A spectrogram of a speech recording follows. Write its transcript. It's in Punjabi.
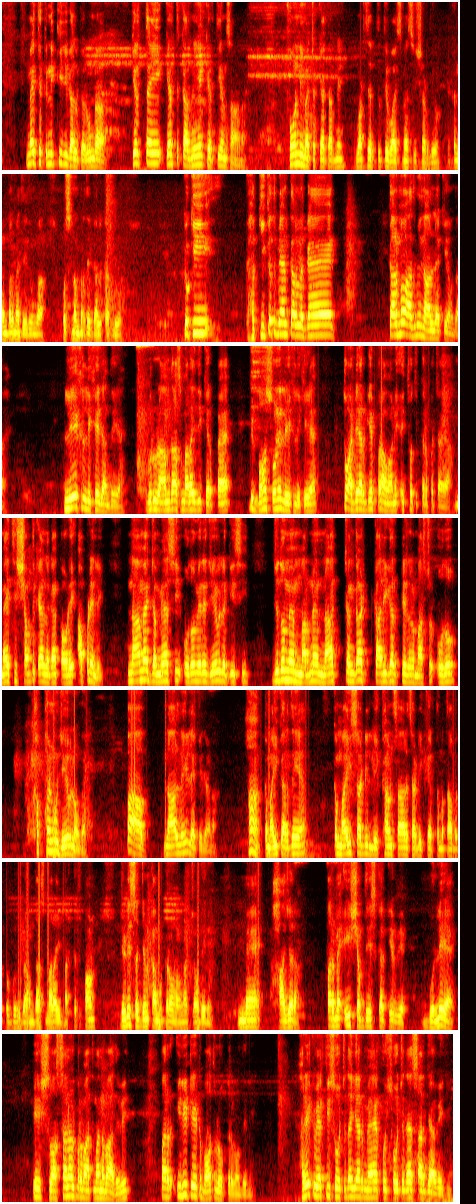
ਮੈਂ ਇੱਥੇ ਇੱਕ ਨਿੱਕੀ ਜੀ ਗੱਲ ਕਰੂੰਗਾ। ਕਿਰਤ ਹੈ ਕਿਰਤ ਕਰਨੀ ਹੈ ਕਿਰਤੀ ਇਨਸਾਨ ਆ। ਫੋਨ ਨਹੀਂ ਮੈਂ ਚੱਕਿਆ ਕਰਨੇ। WhatsApp ਤੇ ਉੱਤੇ ਵਾਇਸ ਮੈਸੇਜ ਛੱਡ ਦਿਓ। ਇੱਕ ਨੰਬਰ ਮੈਂ ਦੇ ਦੂੰਗਾ। ਉਸ ਨੰਬਰ ਤੇ ਗੱਲ ਕਰ ਲਿਓ। ਕਿਉਂਕਿ ਹਕੀਕਤ ਬਿਆਨ ਕਰਨ ਲੱਗਾ ਹੈ ਕਰਮ ਆਦਮੀ ਨਾਲ ਲੈ ਕੇ ਆਉਂਦਾ ਹੈ। ਲੇਖ ਲਿਖੇ ਜਾਂਦੇ ਆ। ਗੁਰੂ ਰਾਮਦਾਸ ਮਹਾਰਾਜ ਦੀ ਕਿਰਪਾ ਹੈ ਵੀ ਬਹੁਤ ਸੋਹਣੇ ਲੇਖ ਲਿਖੇ ਆ। ਤੁਹਾਡੇ ਵਰਗੇ ਭਰਾਵਾਂ ਨੇ ਇੱਥੋਂ ਤੱਕ ਪਹੁੰਚਾਇਆ। ਮੈਂ ਇੱਥੇ ਸ਼ਬਦ ਕਹਿਣ ਲੱਗਾ, ਕੌੜੇ ਆਪਣੇ ਲਈ। ਨਾ ਮੈਂ ਜੰਮਿਆ ਸੀ, ਉਦੋਂ ਮੇਰੇ ਜੇਬ ਲੱਗੀ ਸੀ। ਜਦੋਂ ਮੈਂ ਮਰਨਾ ਨਾ ਚੰਗਾ ਕਾਰੀਗਰ, ਟੇਲਰ, ਮਾਸਟਰ, ਉਦੋਂ ਖੱਫਣ ਨੂੰ ਜੇਬ ਲਾਉਂਦਾ। ਭਾਵ ਨਾਲ ਨਹੀਂ ਲੈ ਕੇ ਜਾਣਾ। ਹਾਂ, ਕਮਾਈ ਕਰਦੇ ਆ। ਕਮਾਈ ਸਾਡੀ ਲੇਖਾ ਅਨੁਸਾਰ, ਸਾਡੀ ਕਿਰਤ ਮੁਤਾਬਕ ਗੁਰੂ ਰਾਮਦਾਸ ਮਹਾਰਾਜ ਬਰਕਤ ਪਾਉਣ, ਜਿਹੜੇ ਸੱਜਣ ਕੰਮ ਕਰਾਉਣ ਆਉਣਾ ਚਾਹੁੰਦੇ ਨੇ। ਮੈਂ ਹਾਜ਼ਰ ਹਾਂ। ਪਰ ਮੈਂ ਇਹ ਸ਼ਬਦ ਇਸ ਕਰਕੇ ਵੇ- ਬੋਲੇ ਆ ਇਹ ਸਵਾਸਾਂ ਨਾਲ ਪ੍ਰਮਾਤਮਾ ਨਿਭਾ ਦੇਵੇ ਪਰ ਇਰੀਟੇਟ ਬਹੁਤ ਲੋਕ ਕਰਵਾਉਂਦੇ ਨੇ। ਹਰੇਕ ਵਿਅਕਤੀ ਸੋਚਦਾ, ਯਾਰ ਮੈਂ ਕੁਝ ਸੋਚਦਾ ਸਰ ਜਾਵੇ ਜੀ।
